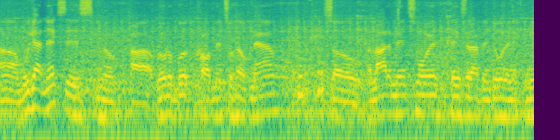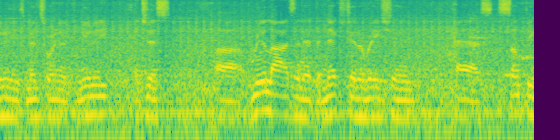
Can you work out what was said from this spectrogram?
Um, we got next is, you know, uh, wrote a book called Mental Health Now. Okay. So a lot of mentoring, things that I've been doing in the community is mentoring in the community and just uh, realizing that the next generation has something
